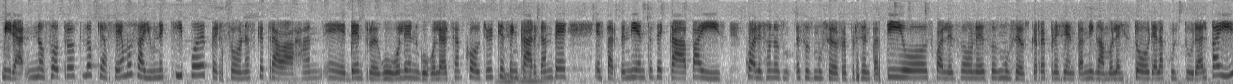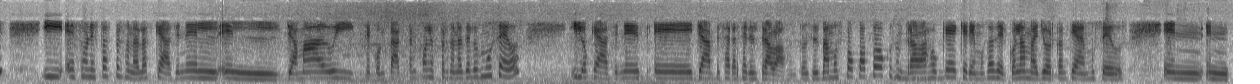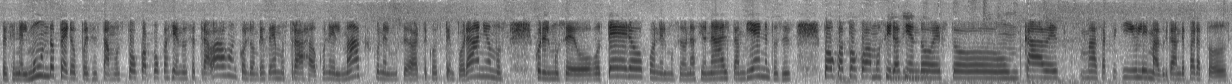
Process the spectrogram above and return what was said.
Mira, nosotros lo que hacemos, hay un equipo de personas que trabajan eh, dentro de Google, en Google Arts and Culture, que se encargan de estar pendientes de cada país, cuáles son esos museos representativos, cuáles son esos museos que representan, digamos, la historia, la cultura del país, y eh, son estas personas las que hacen el, el llamado y se contactan con las personas de los museos y lo que hacen es eh, ya empezar a hacer el trabajo. Entonces vamos poco a poco, es un trabajo que queremos hacer con la mayor cantidad de museos en, en, pues en el mundo, pero pues estamos poco a poco haciendo ese trabajo. En Colombia hemos trabajado con el MAC, con el Museo de Arte Contemporáneo, hemos, con el Museo Botero, con el Museo Nacional también. Entonces poco a poco vamos a ir haciendo esto cada vez más asequible y más grande para todos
